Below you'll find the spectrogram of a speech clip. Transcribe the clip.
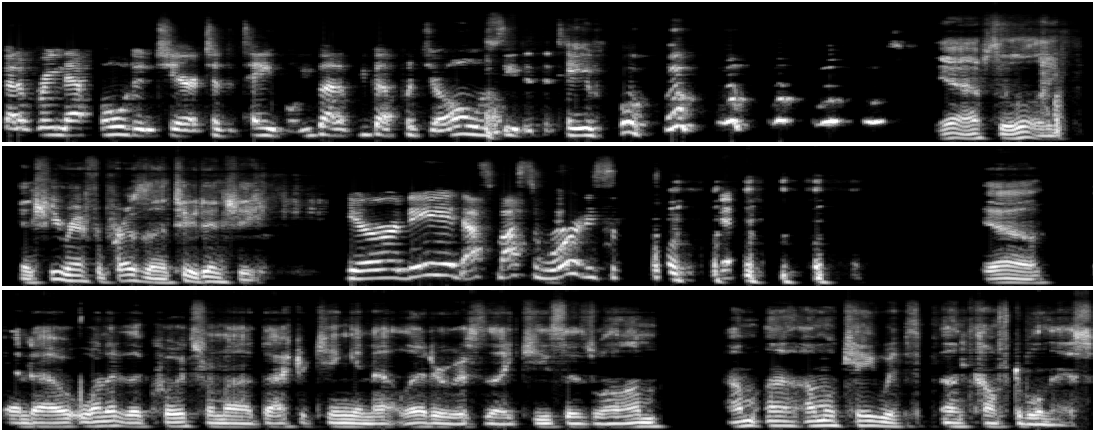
you got to bring that folding chair to the table. You got to you got to put your own seat at the table. yeah, absolutely. And she ran for president too, didn't she? Sure did. That's my sorority. yeah. And uh, one of the quotes from uh, Dr. King in that letter was like, he says, "Well, I'm I'm uh, I'm okay with uncomfortableness."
